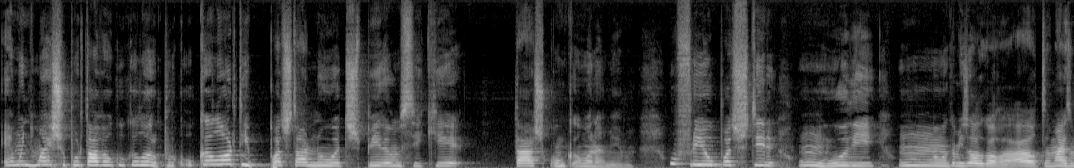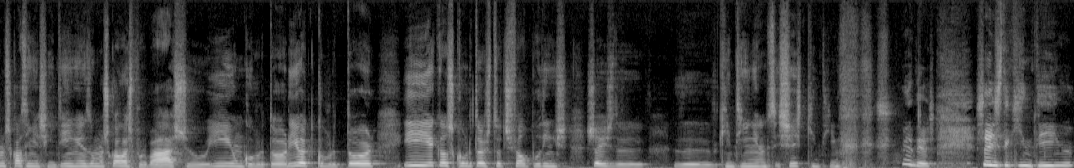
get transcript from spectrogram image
é muito mais suportável que o calor, porque o calor, tipo, pode estar nua, despida, não sei o quê, estás com calor na mesma. O frio, podes vestir um hoodie, uma camisola de gola alta, mais umas calcinhas quentinhas, umas colas por baixo, e um cobertor, e outro cobertor, e aqueles cobertores todos felpudinhos, cheios de, de, de quintinho, não sei, cheios de quintinho, meu Deus, cheios de quintinho,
